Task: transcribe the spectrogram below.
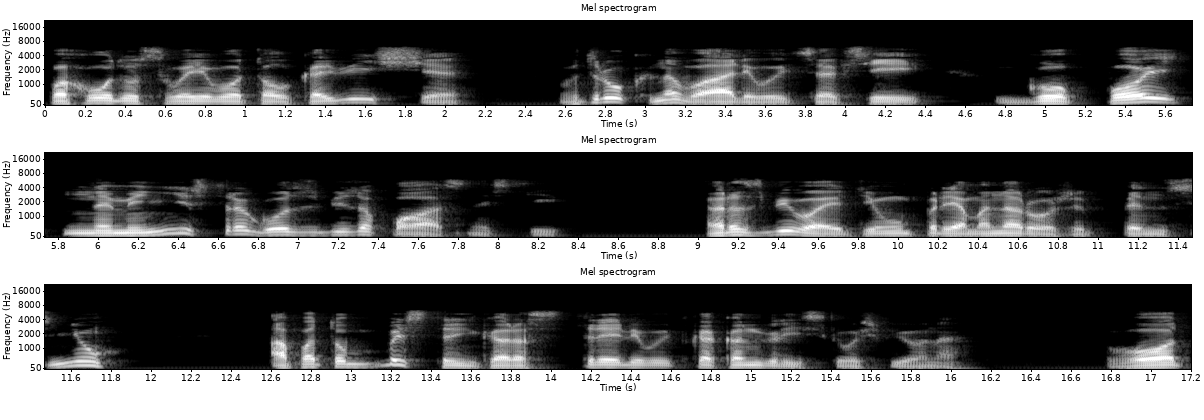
по ходу своего толковища вдруг наваливаются всей гопой на министра госбезопасности, разбивают ему прямо на роже пенсню, а потом быстренько расстреливают, как английского шпиона. Вот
